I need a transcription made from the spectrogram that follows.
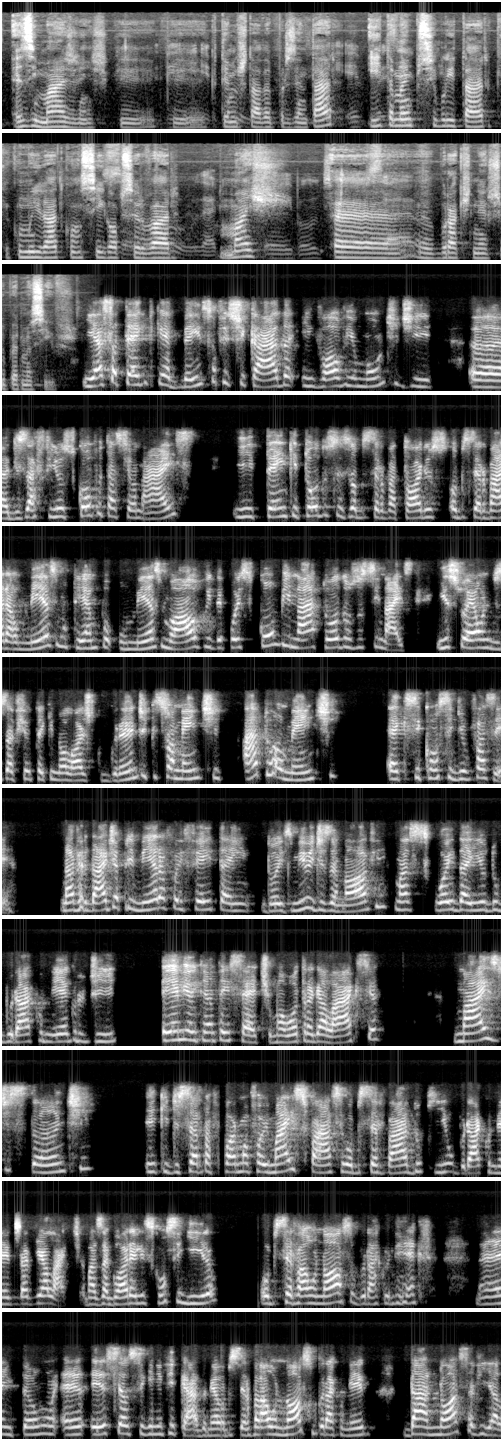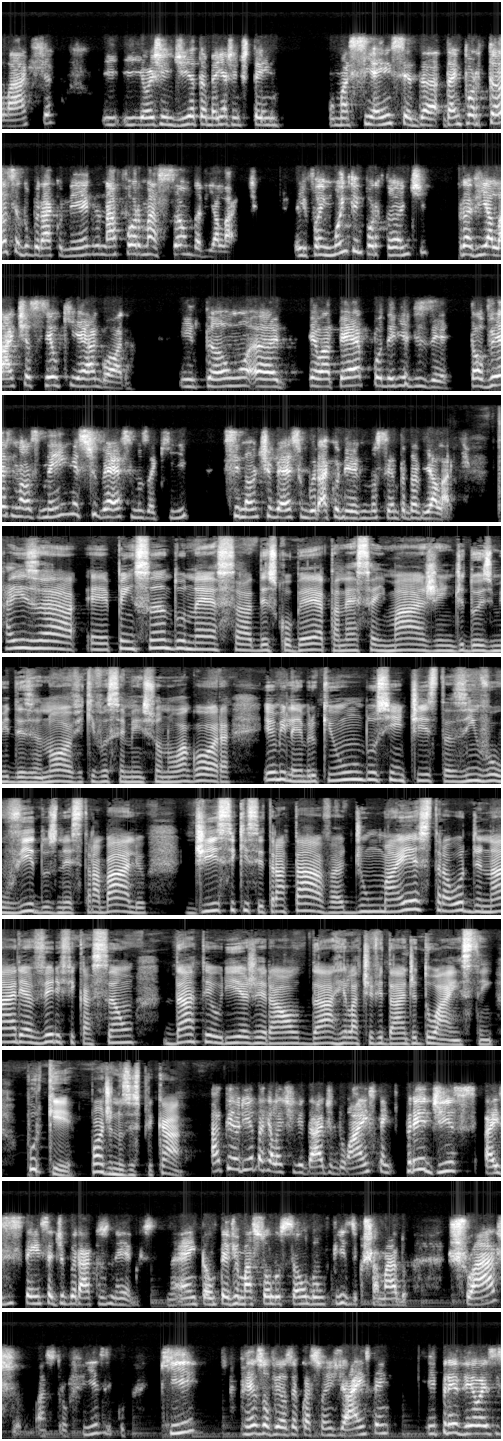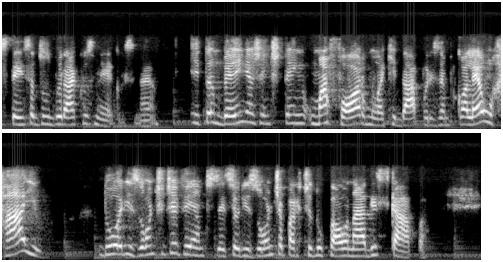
as imagens que, que, que, temos estado a apresentar e também possibilitar que a comunidade consiga observar mais uh, buracos negros supermassivos. E essa técnica é bem sofisticada, envolve um monte de uh, desafios computacionais e tem que todos esses observatórios observar ao mesmo tempo o mesmo alvo e depois combinar todos os sinais. Isso é um desafio tecnológico grande que somente atualmente é que se conseguiu fazer. Na verdade, a primeira foi feita em 2019, mas foi daí o do buraco negro de M87, uma outra galáxia mais distante e que, de certa forma, foi mais fácil observar do que o buraco negro da Via Láctea. Mas agora eles conseguiram observar o nosso buraco negro, né? Então, é, esse é o significado, né? Observar o nosso buraco negro da nossa Via Láctea. E, e hoje em dia também a gente tem uma ciência da, da importância do buraco negro na formação da Via Láctea. Ele foi muito importante para a Via Láctea ser o que é agora. Então, uh, eu até poderia dizer, talvez nós nem estivéssemos aqui se não tivesse um buraco negro no centro da Via Láctea. Thaisa, é, pensando nessa descoberta, nessa imagem de 2019 que você mencionou agora, eu me lembro que um dos cientistas envolvidos nesse trabalho disse que se tratava de uma extraordinária verificação da teoria geral da relatividade do Einstein. Por quê? Pode nos explicar? A teoria da relatividade do Einstein prediz a existência de buracos negros. Né? Então, teve uma solução de um físico chamado Schwarz, astrofísico, que resolveu as equações de Einstein e preveu a existência dos buracos negros. Né? E também a gente tem uma fórmula que dá, por exemplo, qual é o raio do horizonte de eventos, esse horizonte a partir do qual nada escapa.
